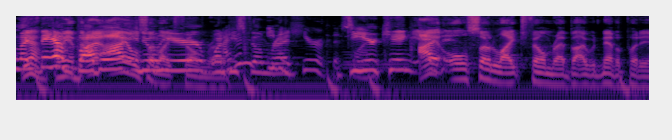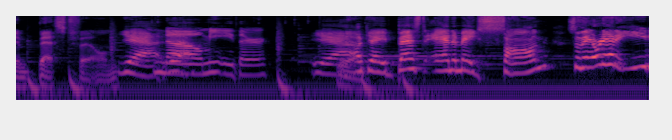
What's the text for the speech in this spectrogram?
Like Yeah, they I have mean, Bubble, I- I also Inu liked here, Film Red. One I Piece didn't Film even Red, hear of this Deer one. King. I also liked Film Red, but I would never put it in best film. yeah, No, me either. Yeah, Yeah. okay, best anime song. So they already had an E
